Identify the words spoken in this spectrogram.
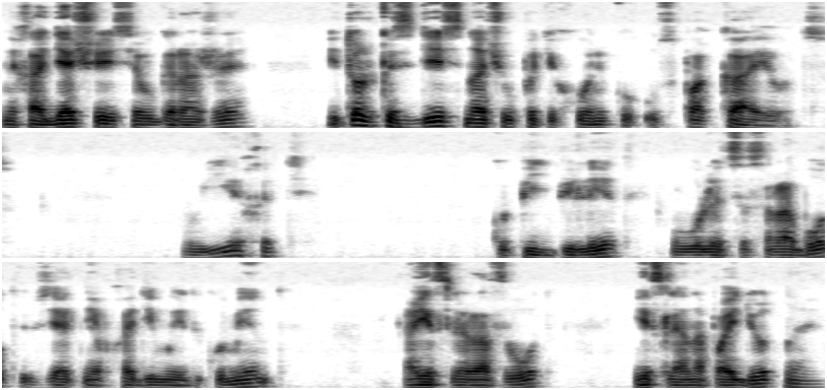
находящееся в гараже, и только здесь начал потихоньку успокаиваться. Уехать, купить билет, уволиться с работы, взять необходимые документы. А если развод, если она пойдет на?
